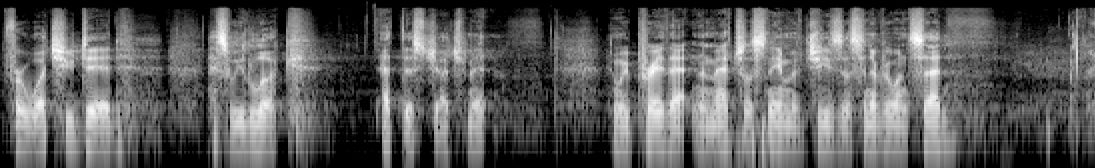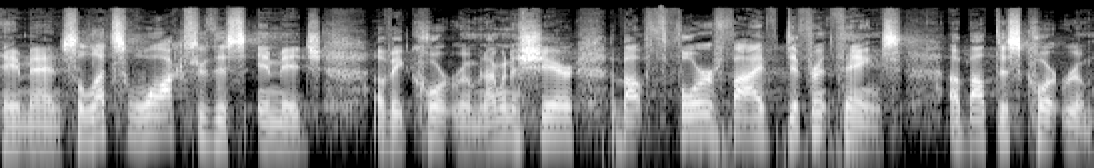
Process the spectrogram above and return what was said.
for what you did as we look at this judgment. And we pray that in the matchless name of Jesus. And everyone said, Amen. So let's walk through this image of a courtroom. And I'm going to share about four or five different things about this courtroom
